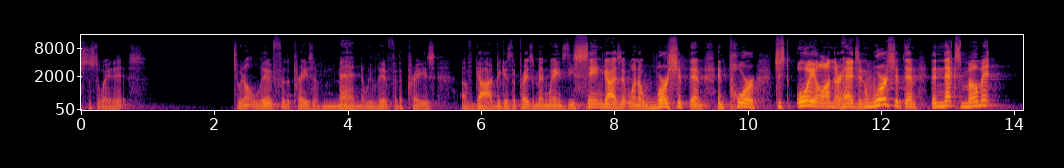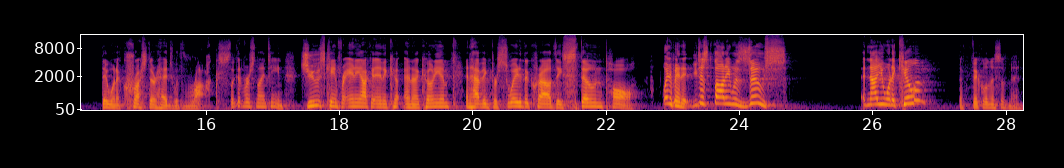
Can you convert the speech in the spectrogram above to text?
It's just the way it is. So we don't live for the praise of men, we live for the praise of God because the praise of men wanes. These same guys that want to worship them and pour just oil on their heads and worship them, the next moment they want to crush their heads with rocks. Look at verse 19. Jews came from Antioch and Iconium, and having persuaded the crowds, they stoned Paul. Wait a minute, you just thought he was Zeus. And now you want to kill him? The fickleness of men.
